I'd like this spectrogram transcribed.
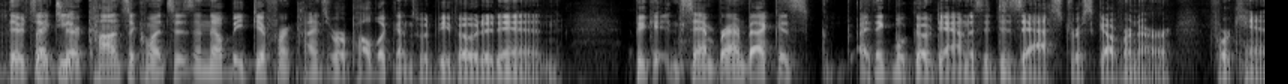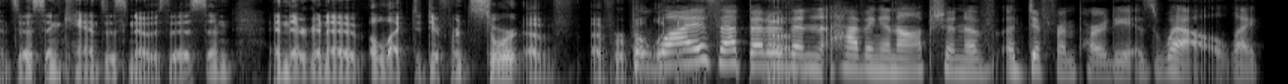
there's like do you- there are consequences, and there'll be different kinds of Republicans would be voted in. Because Sam Brownback is, I think, will go down as a disastrous governor for Kansas, and Kansas knows this, and and they're going to elect a different sort of of But why is that better Um, than having an option of a different party as well? Like,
